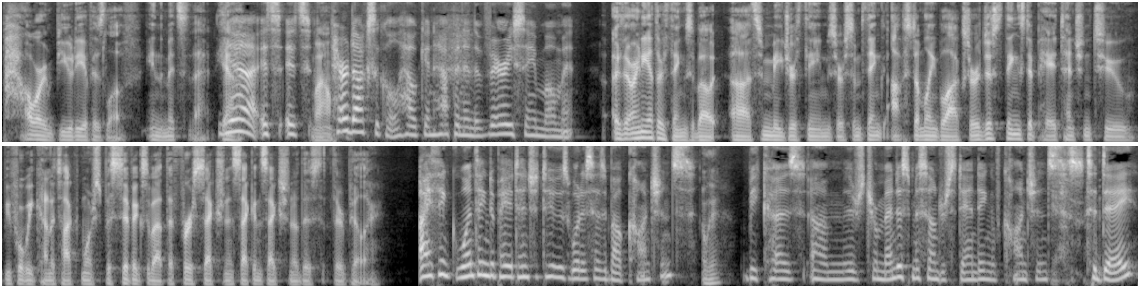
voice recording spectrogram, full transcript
power and beauty of His love in the midst of that. yeah. Yeah. it's it's Wow. paradoxical how it can happen in the very same moment. Are there any other things about uh, some major themes or some things, stumbling blocks, or just things to pay attention to before we kind of talk more specifics about the first section and second section of this third pillar? I think one thing to pay attention to is what it says about conscience. Okay. because um, there's tremendous misunderstanding of conscience Yes. today.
